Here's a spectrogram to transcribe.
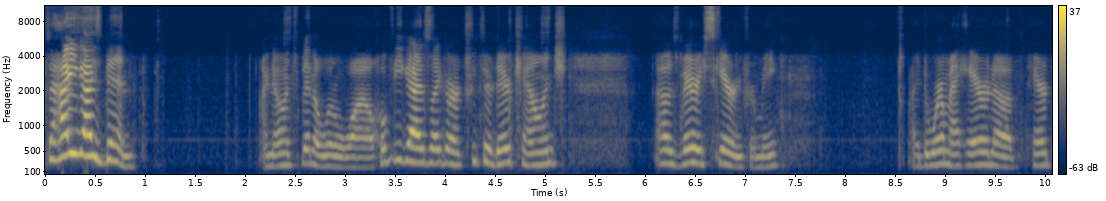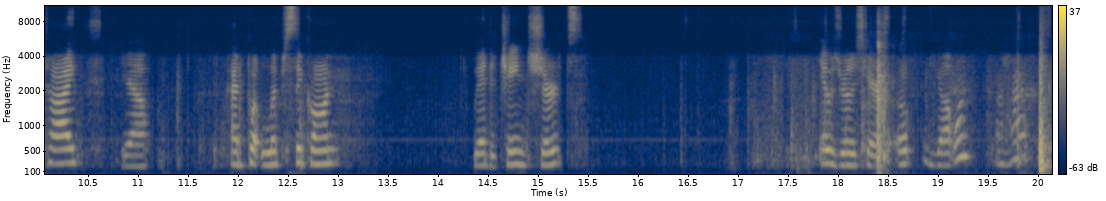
So how you guys been? I know it's been a little while. Hope you guys like our Truth or Dare challenge. That was very scary for me. I had to wear my hair in a hair tie. Yeah. Had to put lipstick on. We had to change shirts. It was really scary. Oh, you got one? Uh huh.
